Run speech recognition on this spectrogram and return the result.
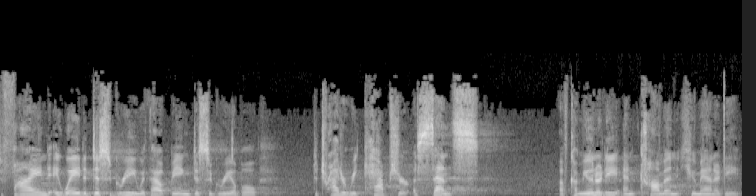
to find a way to disagree without being disagreeable to try to recapture a sense of community and common humanity.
